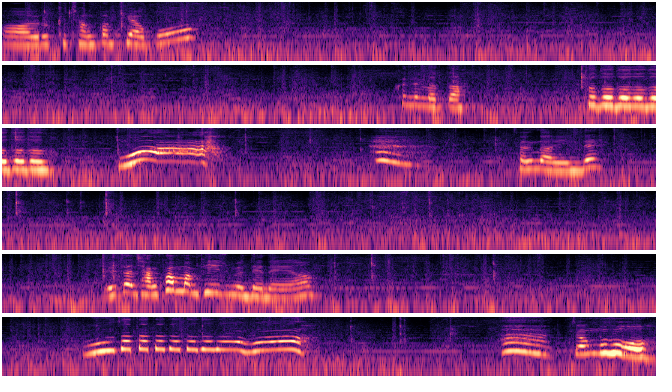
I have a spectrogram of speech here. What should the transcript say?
아 이렇게 장판 피하고 큰일 났다 더더더더더더더 와 장난 아닌데 일단 장판만 피해주면 되네요 오 다다다다다다 와짱 무서워.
